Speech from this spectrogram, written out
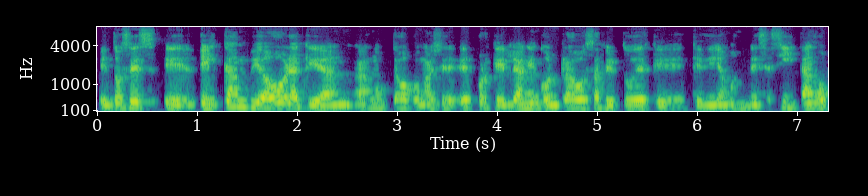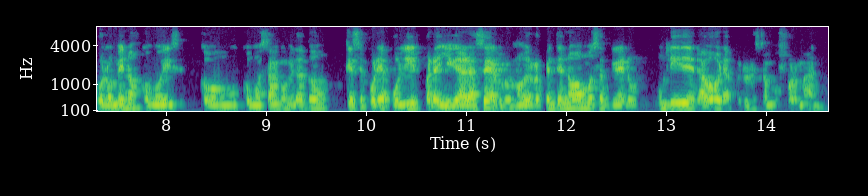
Entonces, el, cambio ahora que han, han, optado con Ashe es porque le han encontrado esas virtudes que, que digamos, necesitan, o por lo menos, como, como, como, estaban comentando, que se podría pulir para llegar a hacerlo, ¿no? De repente no vamos a tener un, un líder ahora, pero lo estamos formando.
